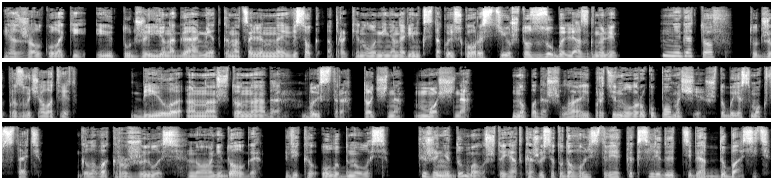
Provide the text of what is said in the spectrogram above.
Я сжал кулаки, и тут же ее нога, метко нацеленная в висок, опрокинула меня на ринг с такой скоростью, что зубы лязгнули. «Не готов», — тут же прозвучал ответ. Била она что надо, быстро, точно, мощно. Но подошла и протянула руку помощи, чтобы я смог встать. Голова кружилась, но недолго. Вика улыбнулась. «Ты же не думал, что я откажусь от удовольствия, как следует тебя отдубасить?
